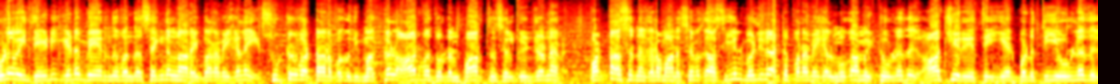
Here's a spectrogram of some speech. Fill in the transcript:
உணவை தேடி இடம்பெயர்ந்து வந்த செங்கல்நாரை பறவைகளை சுற்றுவட்டார பகுதி மக்கள் ஆர்வத்துடன் பார்த்து செல்கின்றனர். பட்டாசு நகரமான சிவகாசியில் வெளிநாட்டு பறவைகள் முகாமிட்டுள்ளது. ஆச்சரியத்தை ஏற்படுத்தியுள்ளது.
